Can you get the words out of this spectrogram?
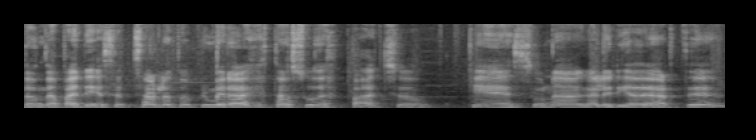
donde aparece Charlotte por primera vez, está en su despacho, que es una galería de arte.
